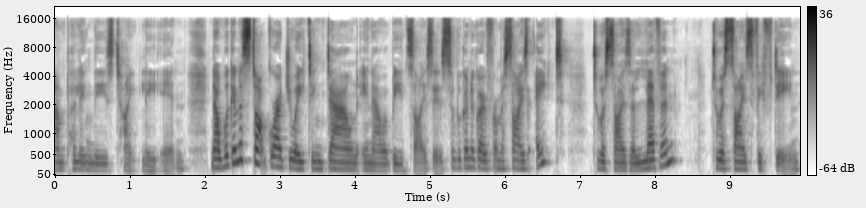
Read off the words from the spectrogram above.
and pulling these tightly in. Now we're going to start graduating down in our bead sizes. So we're going to go from a size 8 to a size 11 to a size 15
